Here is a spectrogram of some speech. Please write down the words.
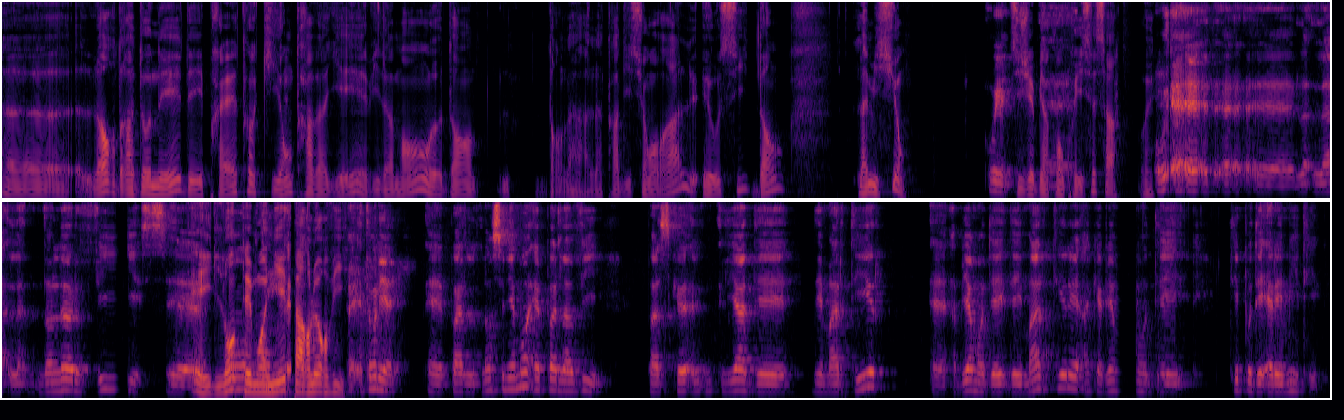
euh, l'ordre a donné des prêtres qui ont travaillé, évidemment, euh, dans, dans la, la tradition orale et aussi dans la mission, Oui. si j'ai bien Eh, compris, c'est ça. oui. Oui, euh, euh, euh, la- la- la- dans leur vie, Et ils l'ont on- témoigné par leur vie. par l'enseignement et par la vie, parce qu'il y a des, des martyrs, abbiamo dei, dei martiri, anche abbiamo dei di eremiti.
